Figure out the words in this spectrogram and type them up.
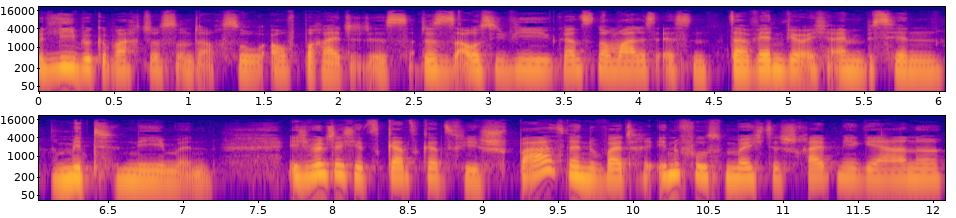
mit Liebe gemacht ist und auch so aufbereitet ist, dass es aussieht wie ganz normales Essen. Da werden wir euch ein bisschen mitnehmen. Ich wünsche euch jetzt ganz, ganz viel Spaß. Wenn du weitere Infos möchtest, schreib mir gerne.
